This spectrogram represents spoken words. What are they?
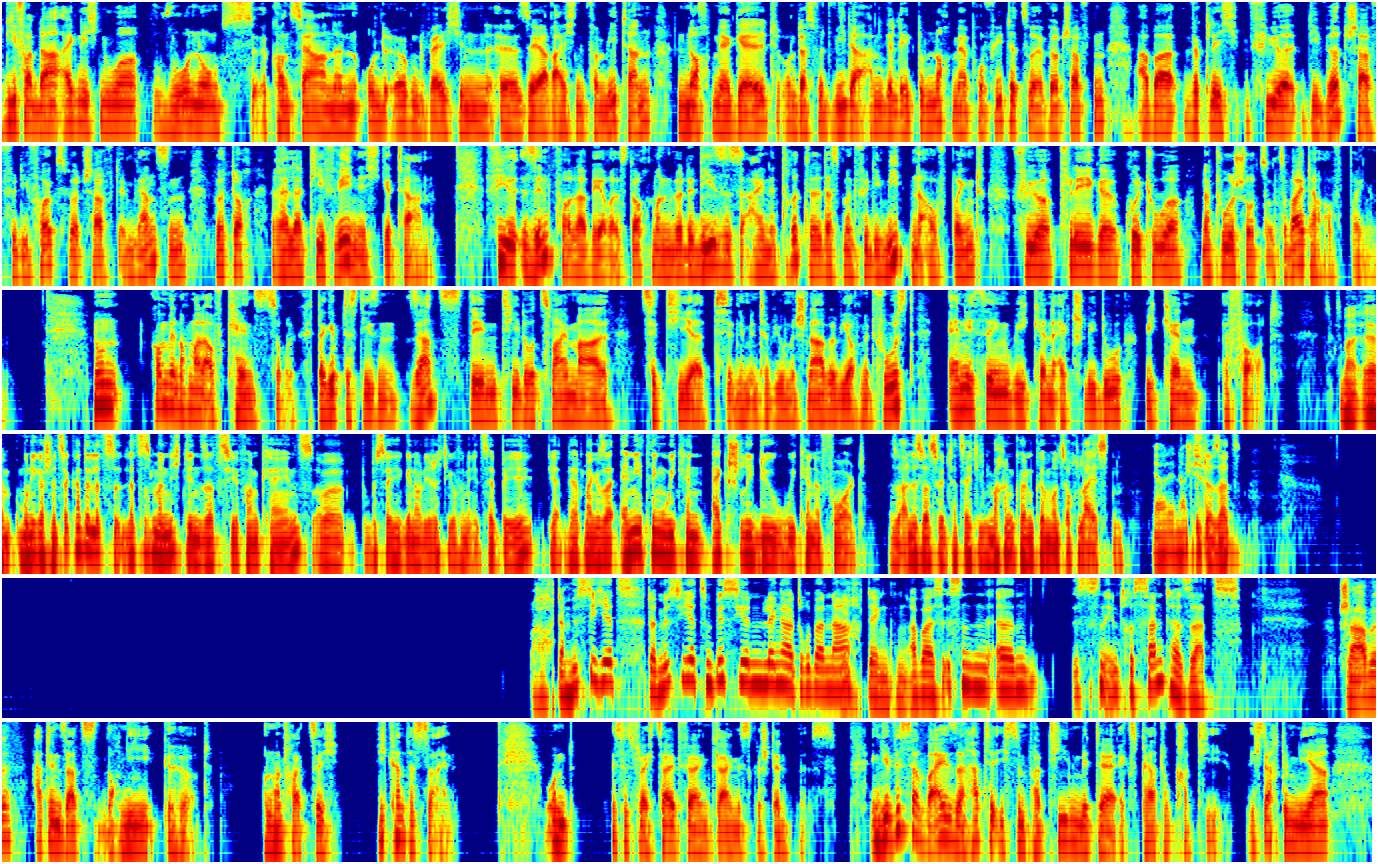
liefern da eigentlich nur Wohnungskonzernen und irgendwelchen äh, sehr reichen Vermietern noch mehr Geld und das wird wieder angelegt, um noch mehr Profite zu erwirtschaften. Aber wirklich für die Wirtschaft, für die Volkswirtschaft im Ganzen wird doch relativ wenig getan. Viel sinnvoller wäre es doch, man würde dieses eine Drittel, das man für die Mieten aufbringt, für Pflege, Kultur, Naturschutz und so weiter aufbringen. Nun Kommen wir nochmal auf Keynes zurück. Da gibt es diesen Satz, den Tito zweimal zitiert in dem Interview mit Schnabel wie auch mit Fuß. Anything we can actually do, we can afford. Sag mal, äh, Monika Schnitzer kannte letzte, letztes Mal nicht den Satz hier von Keynes, aber du bist ja hier genau die Richtige von der EZB. Die, der hat mal gesagt, anything we can actually do, we can afford. Also alles, was wir tatsächlich machen können, können wir uns auch leisten. Ja, den Stimmt ich schon. der Satz? Ach, da müsste ich jetzt, da müsste ich jetzt ein bisschen länger drüber nachdenken. Aber es ist ein, ähm, es ist ein interessanter Satz. Schnabel hat den Satz noch nie gehört. Und man fragt sich, wie kann das sein? Und es ist vielleicht Zeit für ein kleines Geständnis. In gewisser Weise hatte ich Sympathien mit der Expertokratie. Ich dachte mir,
